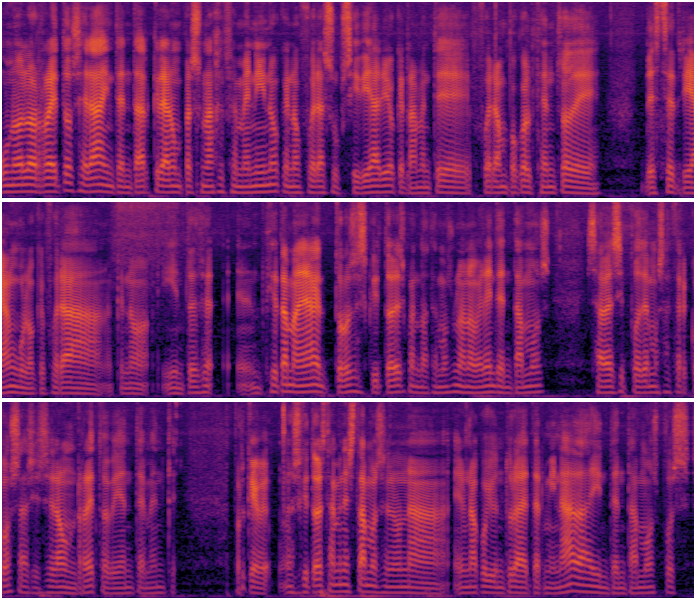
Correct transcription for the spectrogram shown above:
uno de los retos era intentar crear un personaje femenino que no fuera subsidiario, que realmente fuera un poco el centro de, este triángulo que fuera que no y entonces en cierta manera todos los escritores cuando hacemos una novela intentamos saber si podemos hacer cosas y ese era un reto evidentemente. Porque los escritores también estamos en una en una coyuntura determinada e intentamos pues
